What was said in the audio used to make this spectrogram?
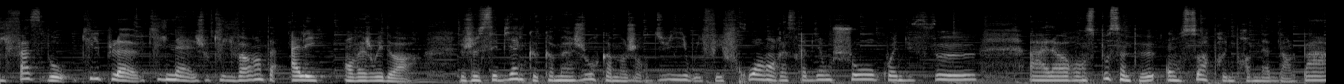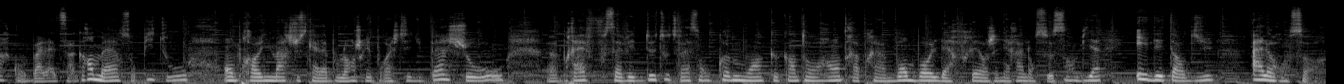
fasse beau, qu'il pleuve, qu'il neige ou qu'il vente, allez, on va jouer dehors. Je sais bien que comme un jour comme aujourd'hui, où il fait froid, on resterait bien au chaud, au coin du feu. Alors on se pousse un peu, on sort pour une promenade dans le parc, on balade sa grand-mère, son pitou, on prend une marche jusqu'à la boulangerie pour acheter du pain chaud. Euh, bref, vous savez de toute façon comme moi que quand on rentre après un bon bol d'air frais, en général on se sent bien et détendu, alors on sort.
